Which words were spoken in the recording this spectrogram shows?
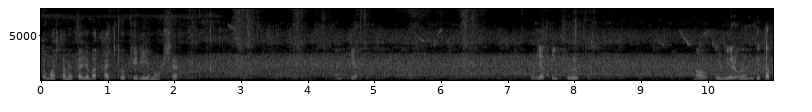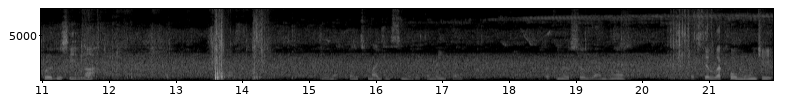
Vou mostrar meu pé de abacate que eu queria mostrar. Aqui, ó já tem fruta. Ó, o primeiro ano que está produzindo lá. Ali na frente, mais em cima ali também tem. Só que o meu celular não é, é celular comum de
